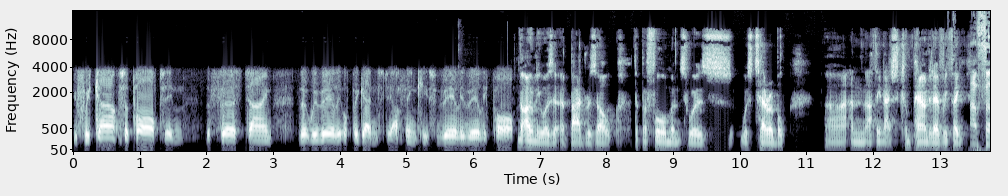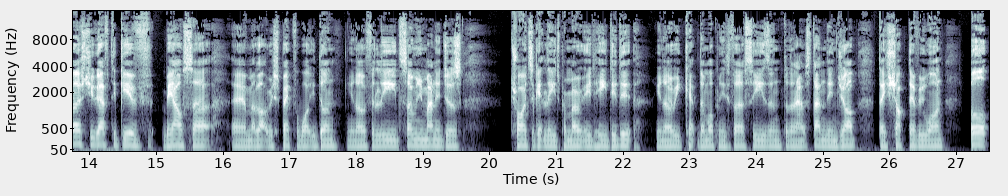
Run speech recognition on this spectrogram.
if we can't support him the first time that we're really up against it, I think it's really, really poor. Not only was it a bad result, the performance was was terrible. Uh, and I think that just compounded everything. At first, you have to give Bielsa um, a lot of respect for what he done. You know, for Leeds, so many managers tried to get Leeds promoted. He did it. You know, he kept them up in his first season, did an outstanding job. They shocked everyone, but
